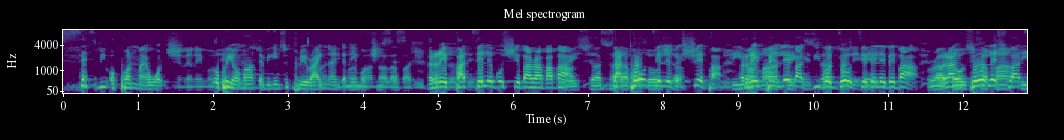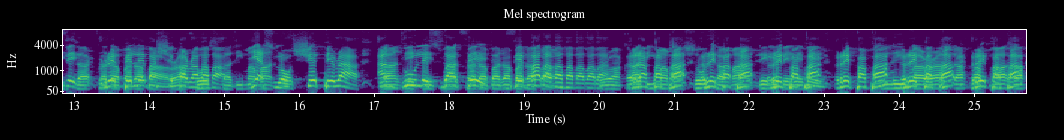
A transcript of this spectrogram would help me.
set me upon my watch. In the name of Open your mouth and begin to pray right now in the name of Jesus. Mandala Repatelebo shebarababa. Resha Zato telebe shepa. Repeleba zibodo tebelebeba. Rantole swate. Repeleba Tadabadaba. sheparababa. Yes, Lord. Shepera. Andule swate. Tadabadabadaba. Zebabababababa. Rakadima Rapapa. Repapa. Repapa. Repapa. Repapa. Repapa.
